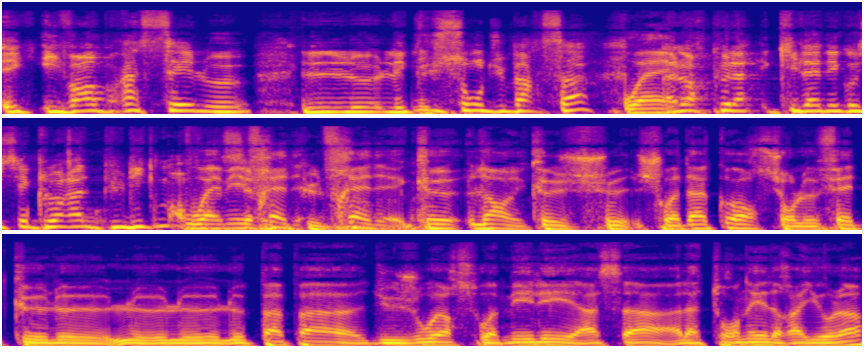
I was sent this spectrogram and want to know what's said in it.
et il va embrasser le le- l'écusson du Barça Ouais. alors que qu'il a négocié avec le Real publiquement. Enfin, Ouais, mais Fred, ridicule. Fred, que non, que je, je sois d'accord sur le fait que le, le, le, le papa du joueur soit mêlé à ça, à la tournée de Rayola,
